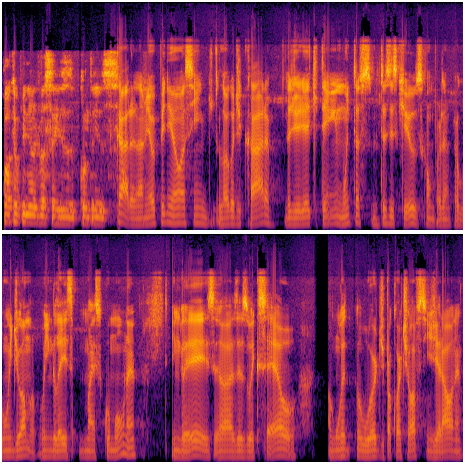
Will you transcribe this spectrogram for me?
Qual é a opinião de vocês quanto isso? Cara, na minha opinião, assim, logo de cara, eu diria que tem muitas, muitas skills, como por exemplo, algum idioma, o inglês mais comum, né? Inglês, às vezes o Excel, algum Word de pacote Office em geral, né?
